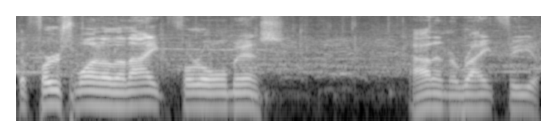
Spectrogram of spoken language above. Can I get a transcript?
the first one of the night for Ole Miss, out in the right field.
